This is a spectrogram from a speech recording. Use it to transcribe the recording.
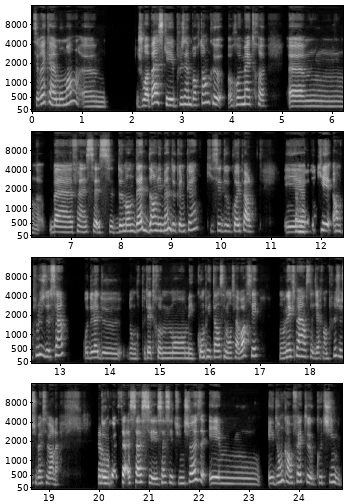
c'est vrai qu'à un moment, euh, je vois pas ce qui est plus important que remettre euh, ben, cette demande d'aide dans les mains de quelqu'un qui sait de quoi il parle. Et, Clairement. et qui est en plus de ça, au-delà de donc peut-être mon, mes compétences et mon savoir, c'est mon expérience. C'est-à-dire qu'en plus, je suis passée par là. Donc ça, ça c'est ça c'est une chose. Et, hum, et donc en fait, coaching,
